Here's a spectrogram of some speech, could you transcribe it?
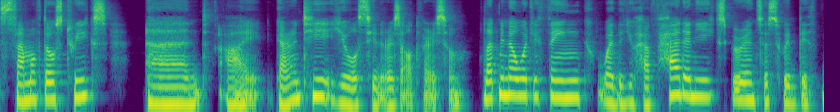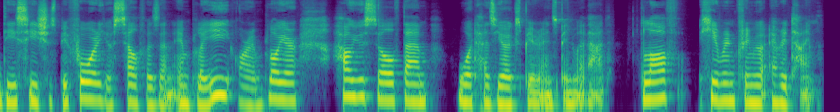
some of those tweaks. And I guarantee you will see the result very soon. Let me know what you think, whether you have had any experiences with this, these issues before, yourself as an employee or employer, how you solve them, what has your experience been with that. Love hearing from you every time.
